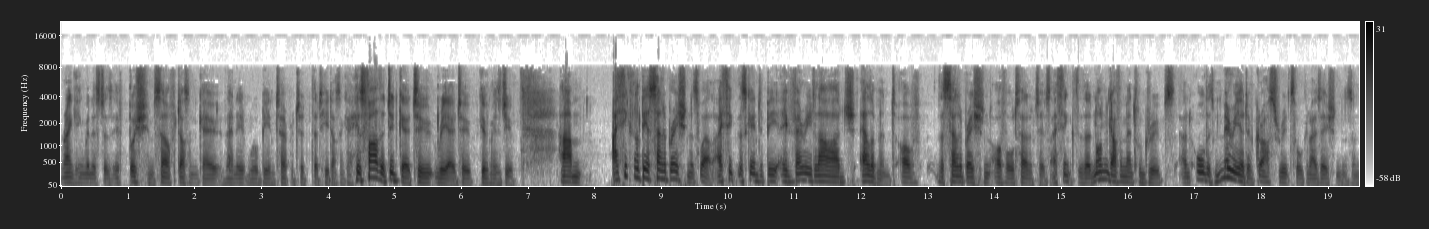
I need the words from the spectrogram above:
ranking ministers. If Bush himself doesn't go, then it will be interpreted that he doesn't care. His father did go to Rio to give him his due. Um, I think there'll be a celebration as well. I think there's going to be a very large element of the celebration of alternatives. I think the non-governmental groups and all this myriad of grassroots organizations and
